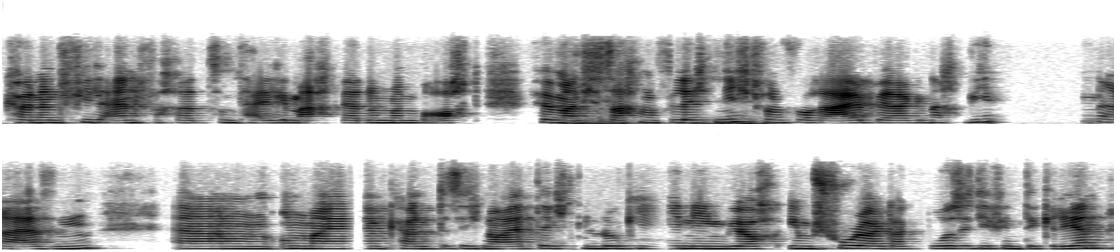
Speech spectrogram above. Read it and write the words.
können viel einfacher zum Teil gemacht werden und man braucht für manche Sachen vielleicht nicht von Vorarlberg nach Wien reisen ähm, und man könnte sich neue Technologien irgendwie auch im Schulalltag positiv integrieren.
